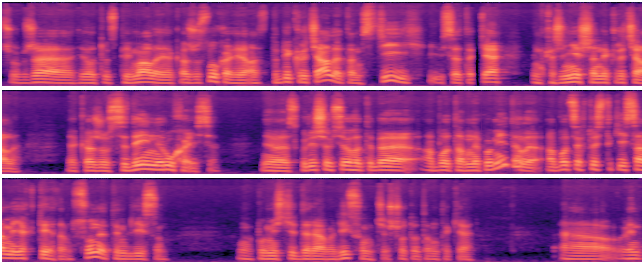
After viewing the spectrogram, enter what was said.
що вже його тут спіймали. Я кажу, слухай, а тобі кричали там стій і все таке. Він каже, ні, ще не кричали. Я кажу, сиди і не рухайся. Е, Скоріше всього, тебе або там не помітили, або це хтось такий самий, як ти, там суне тим лісом, поміж ті дерева, лісом чи що то там таке. Е, Він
